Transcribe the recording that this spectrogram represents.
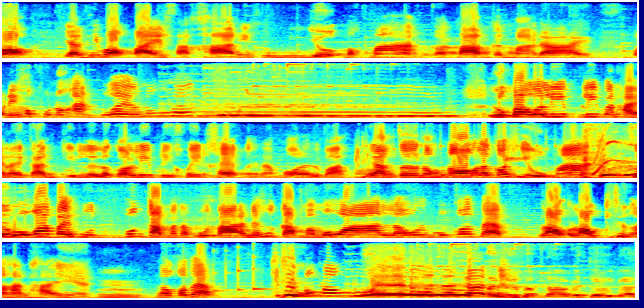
ก็อย่างที่บอกไปสาขานี่คือมีเยอะมากๆ ก็ตามกันมาได้ วันนี้ขอบคุณน้องอั๋นด้วยน้องรักรู้ป่าว่ารีบรีบมาถ่ายรายการกินเลยแล้วก็รีบรีเควสแขกเลยนะ เพราะอะไรรู้ป่ะอยากเจอน้องๆ แล้วก็หิวมาก คือมุกว่าไปพูเพิ่งกลับมาจากภูตานอันนี้คือกลับมาเมื่อวาน แล้วมุกก็แบบเราเราคิดถึงอาหารไทยไงอืมเราก็แบบคิด ถึงน้องๆด้วยมาเจอกันตั้งหนึ่งสัปดาห์ไม่เจอกัน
